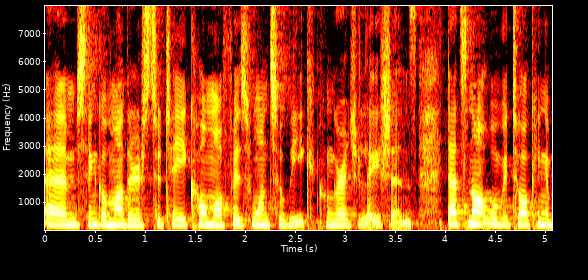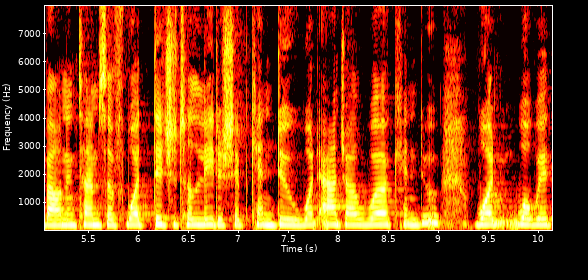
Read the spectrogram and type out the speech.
um, single mothers to take home office once a week. Congratulations. That's not what we're talking about in terms of what digital leadership can do, what agile work can do, what what we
